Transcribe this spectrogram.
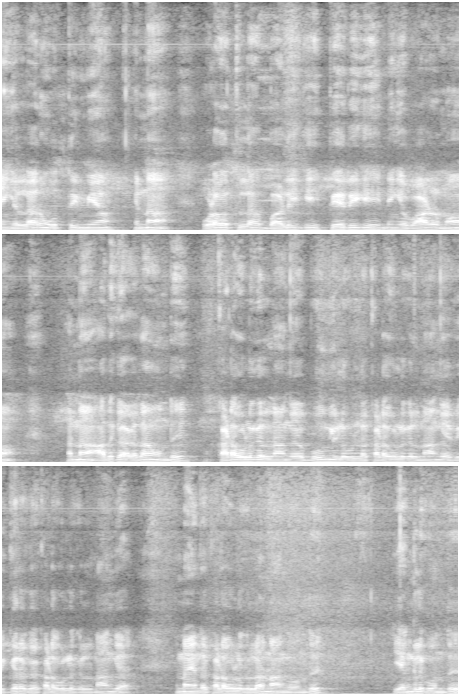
நீங்கள் எல்லாரும் ஒத்துமையாக என்ன உலகத்தில் பழுகி பெருகி நீங்கள் வாழணும். அண்ணா அதுக்காக தான் வந்து கடவுள்கள் நாங்கள் பூமியில் உள்ள கடவுள்கள் நாங்கள் விக்கிரக கடவுள்கள் நாங்கள் என்ன இந்த கடவுள்கள்லாம் நாங்கள் வந்து எங்களுக்கு வந்து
